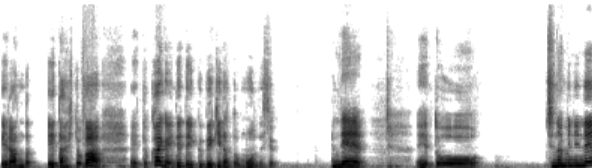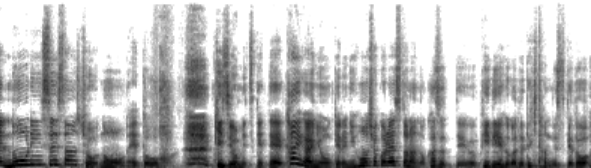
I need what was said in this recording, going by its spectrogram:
選んだ、得た人が、えっと、海外に出ていくべきだと思うんですよ。で、えっ、ー、と、ちなみにね、農林水産省の、えっ、と、記事を見つけて、海外における日本食レストランの数っていう PDF が出てきたんですけど、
